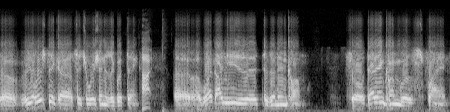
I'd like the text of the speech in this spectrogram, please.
uh, realistic uh, situation is a good thing. I, uh, what I needed is an income, so that income was fine.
